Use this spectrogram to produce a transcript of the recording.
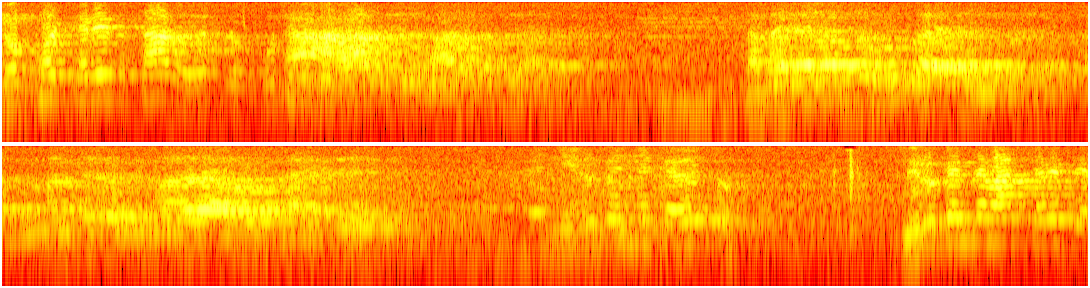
ચોખવટ કરે તો સારું એટલું પૂછવું તો સારું. તમે કરો તો શું કરે તમે નીરુબેન ને કહ્યું હતું નીરુબેન ને વાત કરે છે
